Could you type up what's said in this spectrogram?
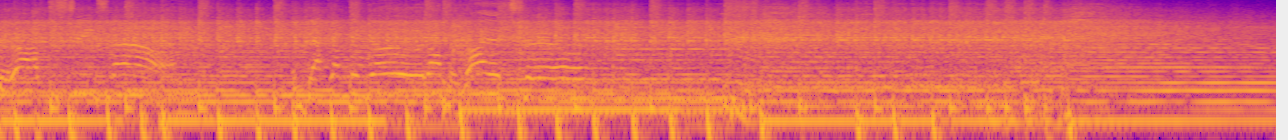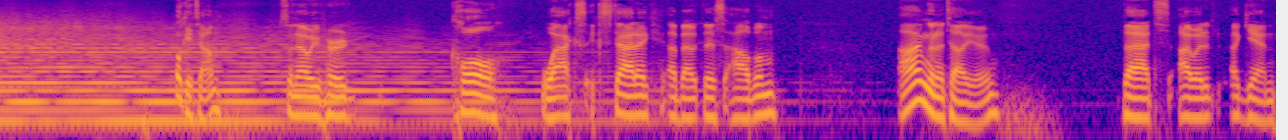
They're off the streets now. And back on the road on the riot trail. Okay, Tom. So now we've heard Cole wax ecstatic about this album. I'm going to tell you that I would, again,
